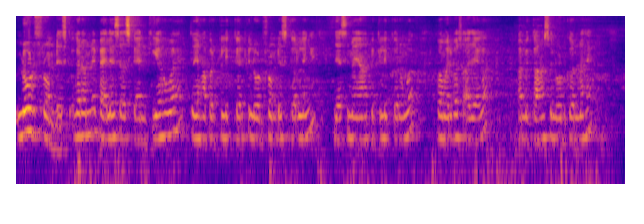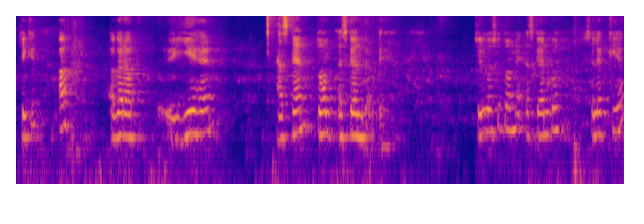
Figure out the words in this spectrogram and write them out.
लोड फ्रॉम डिस्क अगर हमने पहले से स्कैन किया हुआ है तो यहाँ पर क्लिक करके लोड फ्रॉम डिस्क कर लेंगे। जैसे मैं यहाँ पे क्लिक करूँगा तो हमारे पास आ जाएगा, हमें कहाँ से लोड करना है, ठीक है? अब अगर आप ये है स्कैन तो हम स्कैन करते हैं। चलिए दोस्तों तो हमने स्कैन को सिलेक्ट किया।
